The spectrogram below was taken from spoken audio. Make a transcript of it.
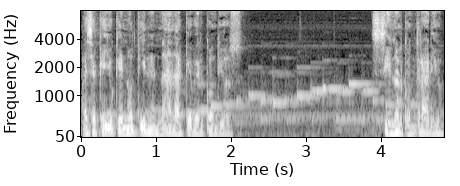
hacia aquello que no tiene nada que ver con Dios sino al contrario.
